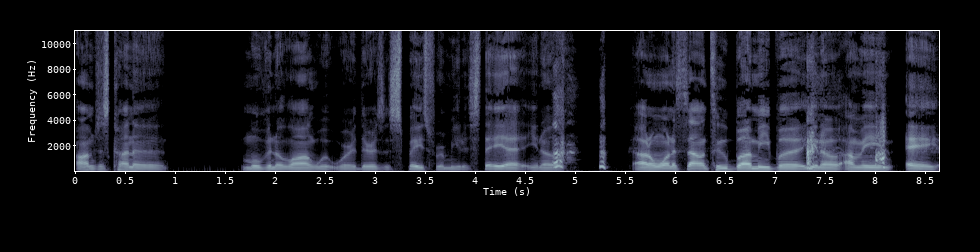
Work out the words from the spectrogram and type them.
I'm just kind of moving along with where there's a space for me to stay at. You know, I don't want to sound too bummy, but you know, I mean, hey,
